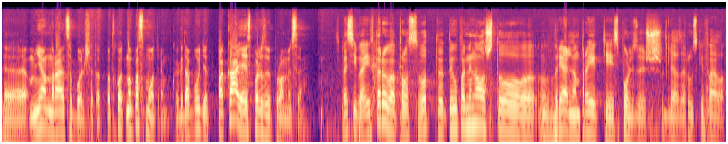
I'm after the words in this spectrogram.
Э, мне он нравится больше этот подход, но посмотрим, когда будет. Пока я использую промисы. Спасибо. И второй вопрос. Вот э, ты упоминал, что в реальном проекте используешь для загрузки файлов,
